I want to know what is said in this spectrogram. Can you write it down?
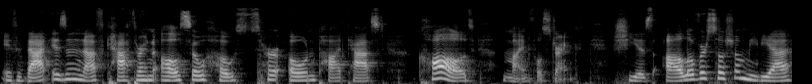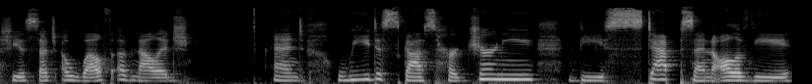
If that isn't enough, Kathryn also hosts her own podcast called Mindful Strength. She is all over social media. She is such a wealth of knowledge. And we discuss her journey, the steps, and all of the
